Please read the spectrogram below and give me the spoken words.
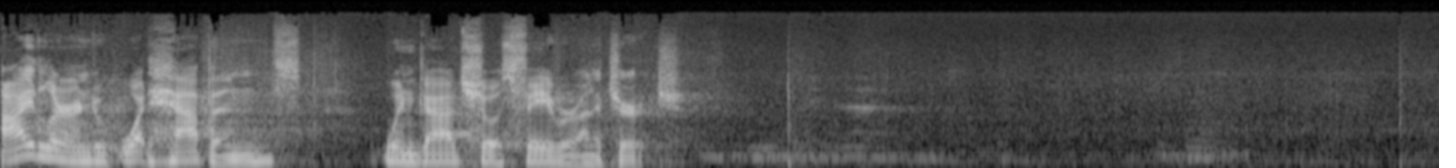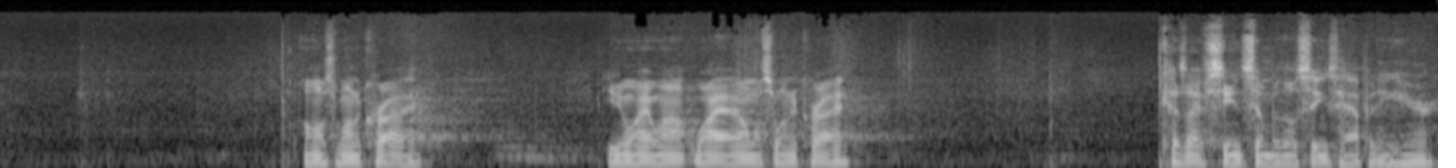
I learned what happens when God shows favor on a church. Almost want to cry. You know why I, want, why I almost want to cry? Because I've seen some of those things happening here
